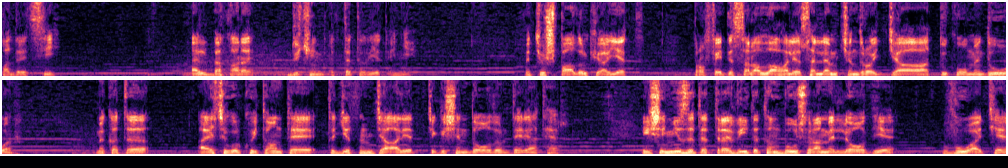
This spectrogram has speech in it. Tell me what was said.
padrejtësi. Al-Baqara 281. Me t'iu shpallur ky ajet, profeti sallallahu alaihi wasallam qëndroi gjatë duke u menduar. Me këtë ai sikur kujtonte të gjithë ngjarjet që kishin ndodhur deri atëherë. Ishin 23 vite të mbushura me lodhje, vuajtje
